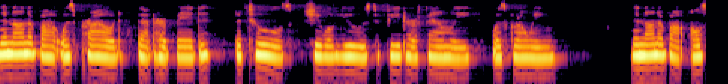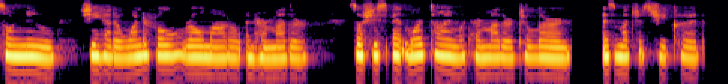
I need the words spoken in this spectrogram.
Ninanabat was proud that her bed, the tools she will use to feed her family, was growing. Ninanabat also knew she had a wonderful role model in her mother, so she spent more time with her mother to learn as much as she could.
